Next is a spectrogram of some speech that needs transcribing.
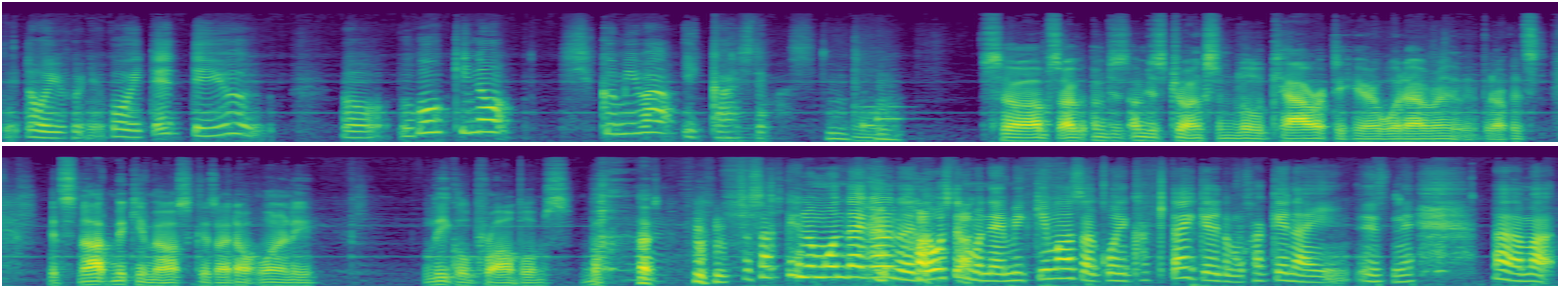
てどういうふうに動いてっていうお動きの仕組みは一貫してます。So I'm sorry, I'm just I'm just drawing some little character here or whatever. Whatever. It's it's not Mickey Mouse because I don't want any legal problems. But 著作権の問題があるのでどうしてもねミッキーマウスはここに書きたいけれども書けないんですね。だからまあ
